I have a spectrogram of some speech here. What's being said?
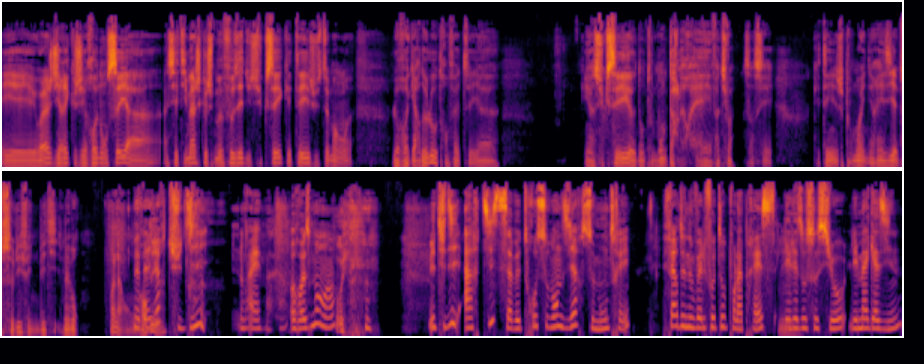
Et voilà, je dirais que j'ai renoncé à, cette image que je me faisais du succès, qui était justement le regard de l'autre en fait, et, et un succès dont tout le monde parlerait. Enfin, tu vois, ça c'est qui était pour moi une hérésie absolue, fait une bêtise. Mais bon, voilà, on. D'ailleurs, hein. tu dis, ouais, bah, heureusement, hein. Oui. Mais tu dis artiste, ça veut trop souvent dire se montrer, faire de nouvelles photos pour la presse, les Mm. réseaux sociaux, les magazines.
